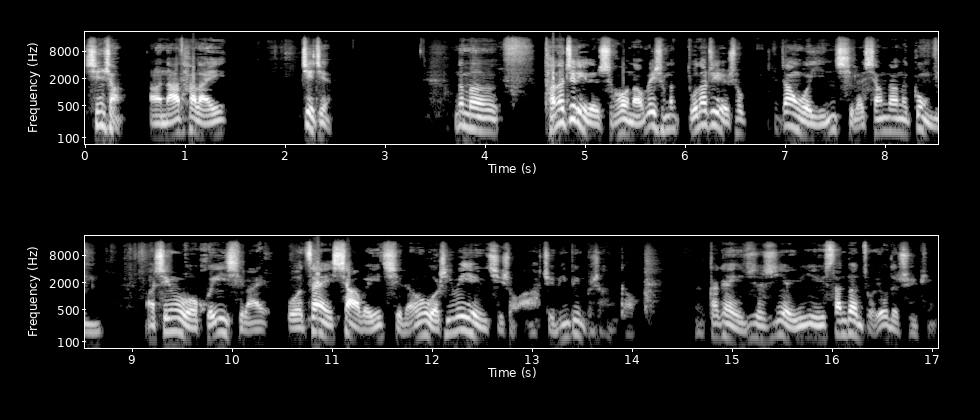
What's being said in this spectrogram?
欣赏啊，拿它来借鉴。那么谈到这里的时候呢，为什么读到这里的时候让我引起了相当的共鸣？啊，是因为我回忆起来，我在下围棋的，我是一位业余棋手啊，水平并不是很高，大概也就是业余业余三段左右的水平。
